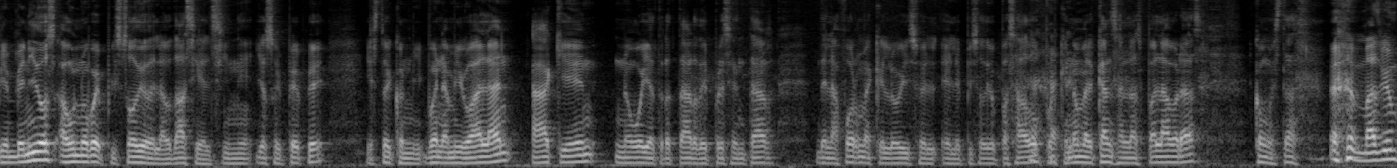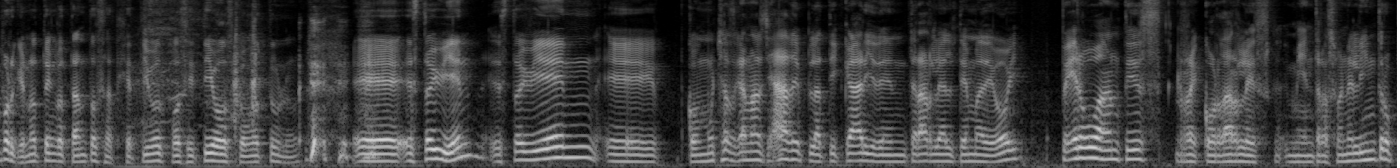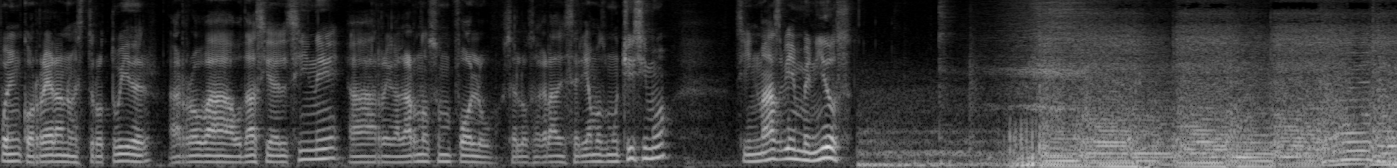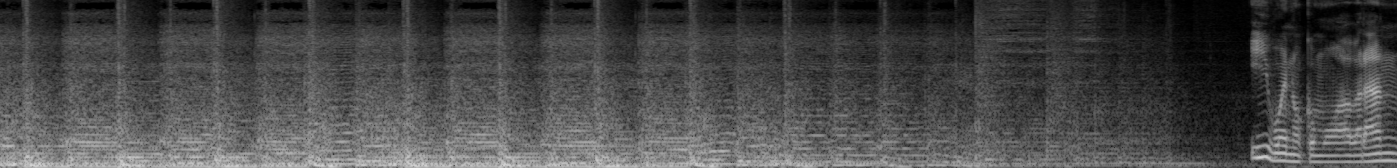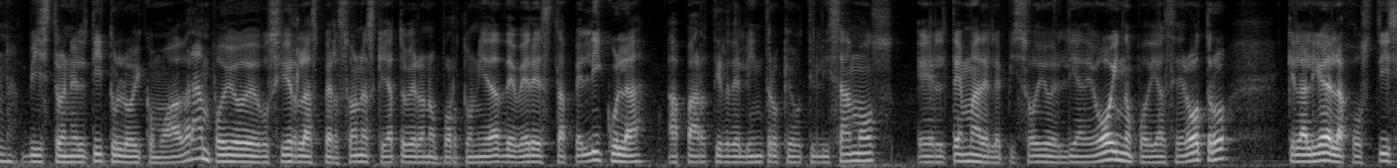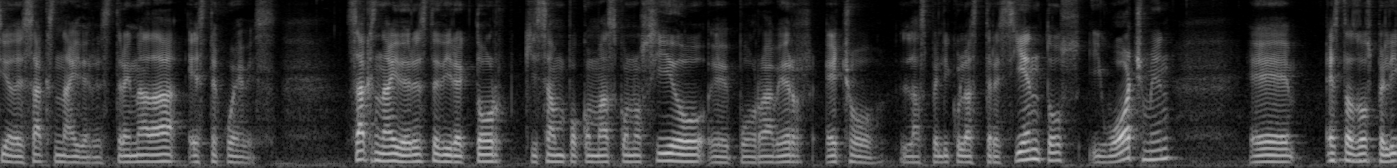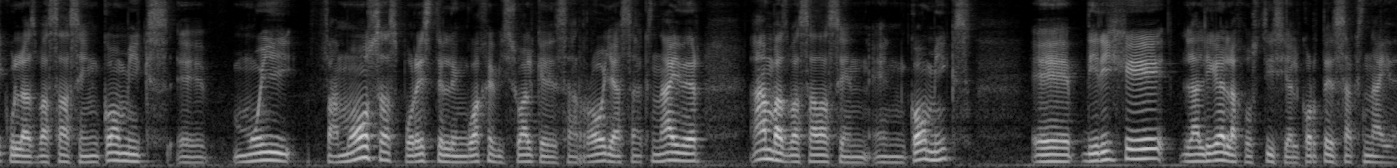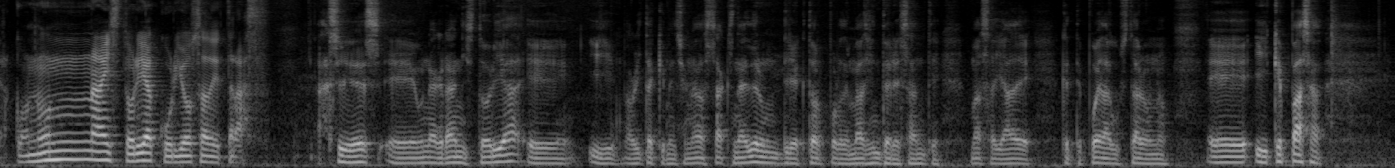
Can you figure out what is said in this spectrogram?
Bienvenidos a un nuevo episodio de La Audacia del Cine. Yo soy Pepe y estoy con mi buen amigo Alan, a quien no voy a tratar de presentar de la forma que lo hizo el, episodio pasado porque no me alcanzan las palabras. ¿Cómo estás? Más bien porque no tengo tantos adjetivos positivos como tú, ¿no? Eh, estoy bien, estoy bien, eh, con muchas ganas ya de platicar y de entrarle al tema de hoy. Pero antes, recordarles, mientras suene el intro, pueden correr a nuestro Twitter, arroba audacia del cine, a regalarnos un follow. Se los agradeceríamos muchísimo. Sin más, bienvenidos. Y bueno, como habrán visto en el título y como habrán podido deducir las personas que ya tuvieron oportunidad de ver esta película a partir del intro que utilizamos, el tema del episodio del día de hoy no podía ser otro que la Liga de la Justicia de Zack Snyder, estrenada este jueves. Zack Snyder, este director quizá un poco más conocido eh, por haber hecho las películas 300 y Watchmen, eh, estas dos películas basadas en cómics, eh, muy famosas por este lenguaje visual que desarrolla Zack Snyder, ambas basadas en, cómics. Eh, dirige la Liga de la Justicia, el corte de Zack Snyder, con una historia curiosa detrás. Así es, eh, una gran historia y ahorita que mencionabas Zack Snyder, un director por demás interesante, más allá de que te pueda gustar o no. ¿Y qué pasa?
